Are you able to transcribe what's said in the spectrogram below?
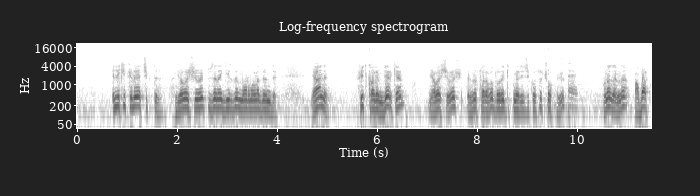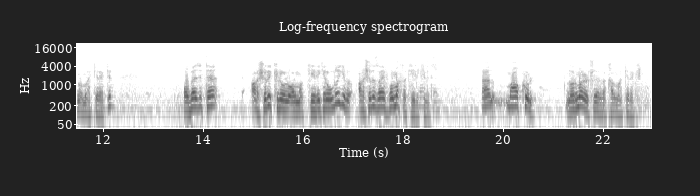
52 kiloya çıktı. Yavaş yavaş düzene girdi normala döndü. Yani fit kalayım derken yavaş yavaş öbür tarafa doğru gitme rizikosu çok büyük. Evet. Bu nedenle abartmamak gerekir. Obezite aşırı kilolu olmak tehlikeli olduğu gibi aşırı zayıf olmak da tehlikelidir. Yani makul, normal ölçülerde kalmak gerekir.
